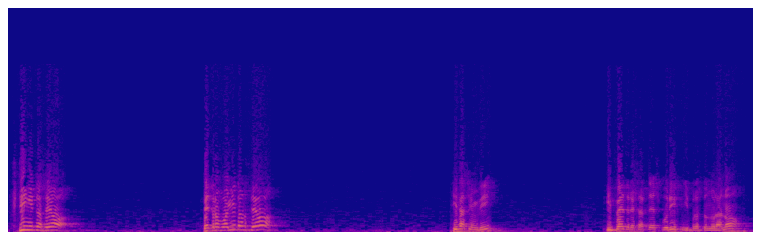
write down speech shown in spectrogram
Φτύνει το Θεό. Πετροβολεί τον Θεό. Τι θα συμβεί; Οι πέτρες αυτές που ρίχνει προς τον ουρανό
